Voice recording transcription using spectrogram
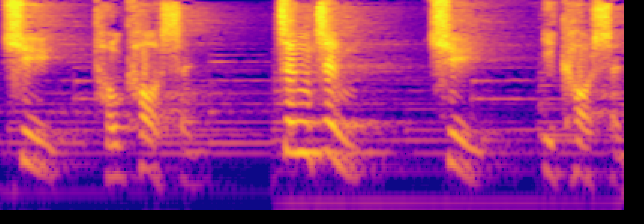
去投靠神，真正去依靠神。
